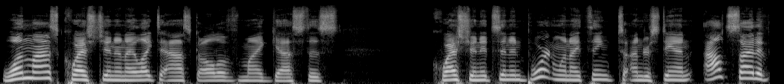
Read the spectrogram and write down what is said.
One last question, and I like to ask all of my guests this question. It's an important one, I think, to understand. Outside of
